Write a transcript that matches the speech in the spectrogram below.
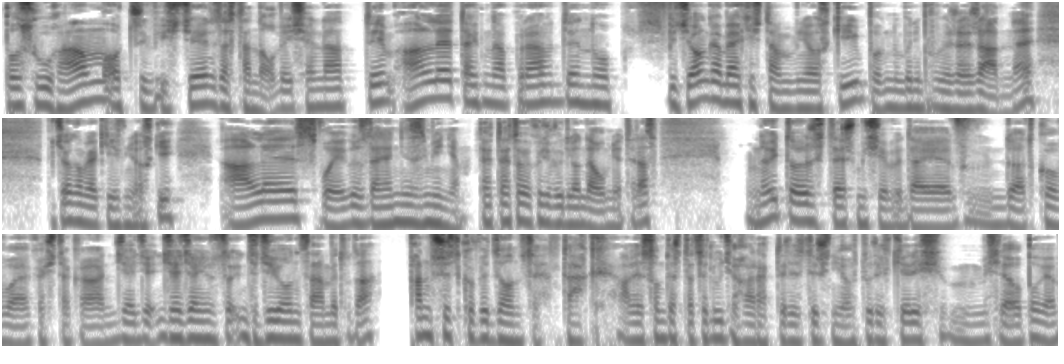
Posłucham, oczywiście, zastanowię się nad tym, ale tak naprawdę no, wyciągam jakieś tam wnioski, bo nie powiem, że żadne, wyciągam jakieś wnioski, ale swojego zdania nie zmieniam. Tak, tak to jakoś wygląda u mnie teraz. No i to już też mi się wydaje dodatkowo jakaś taka dziejąca metoda. Pan wszystko wiedzący, tak, ale są też tacy ludzie charakterystyczni, o których kiedyś, myślę, opowiem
